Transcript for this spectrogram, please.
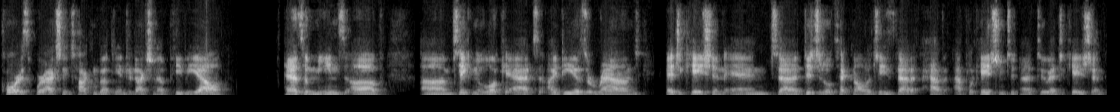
course, we're actually talking about the introduction of PBL as a means of um, taking a look at ideas around education and uh, digital technologies that have application to, uh, to education,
